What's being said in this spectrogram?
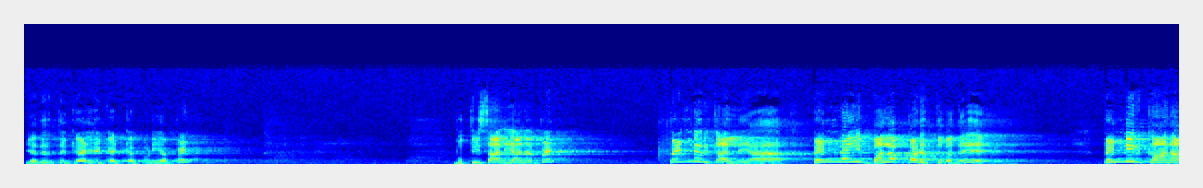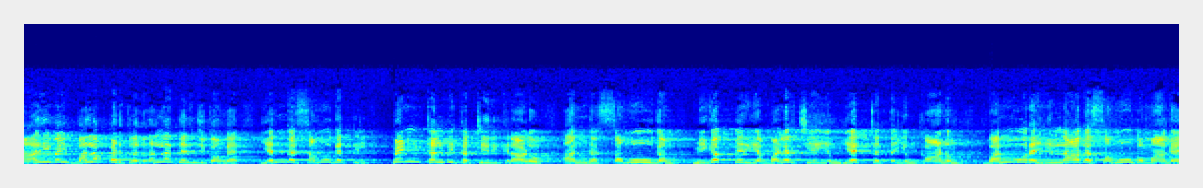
எதிர்த்து கேள்வி கேட்கக்கூடிய பெண் புத்திசாலியான பெண் பெண் இருக்கா இல்லையா? பெண்ணை பலப்படுத்துவது. பெண்ணிற்கான அறிவை பலப்படுத்துவது. நல்லா தெரிஞ்சுக்கோங்க. எந்த சமூகத்தில் பெண் கல்வி கற்றிருக்கிறாளோ அந்த சமூகம் மிகப்பெரிய வளர்ச்சியையும் ஏற்றத்தையும் காணும் வன்முறை இல்லாத சமூகமாக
